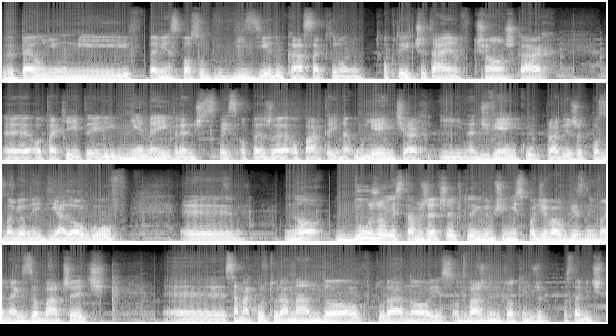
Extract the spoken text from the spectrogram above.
Wypełnił mi w pewien sposób wizję Lukasa, którą, o której czytałem w książkach. y, O takiej tej niemej wręcz space operze opartej na ujęciach i na dźwięku, prawie że pozbawionej dialogów. No, dużo jest tam rzeczy, których bym się nie spodziewał w Gwiezdnych Wojnach zobaczyć. E, Sama kultura Mando, która no, jest odważnym krokiem, żeby postawić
